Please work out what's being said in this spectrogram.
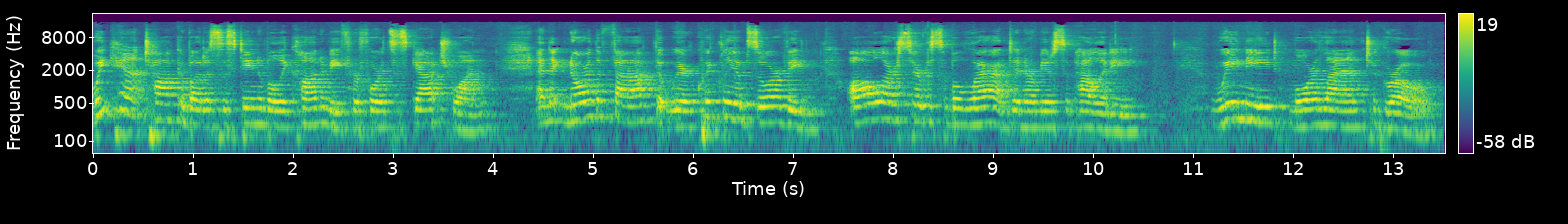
We can't talk about a sustainable economy for Fort Saskatchewan and ignore the fact that we are quickly absorbing all our serviceable land in our municipality. We need more land to grow.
